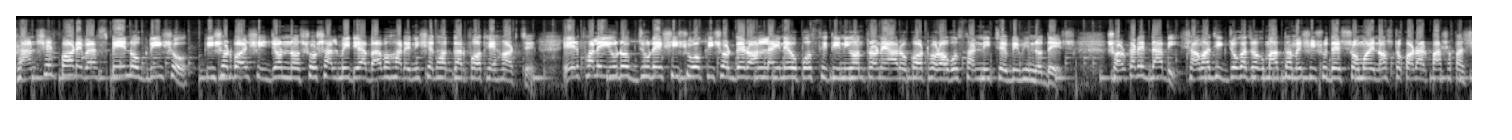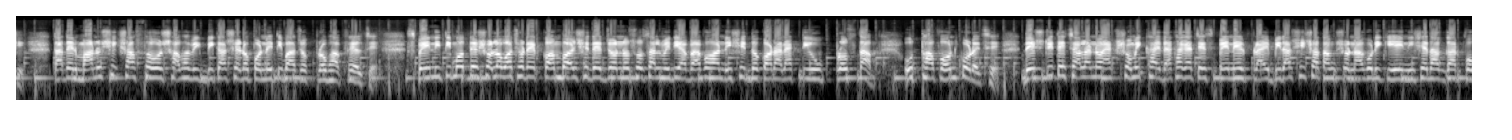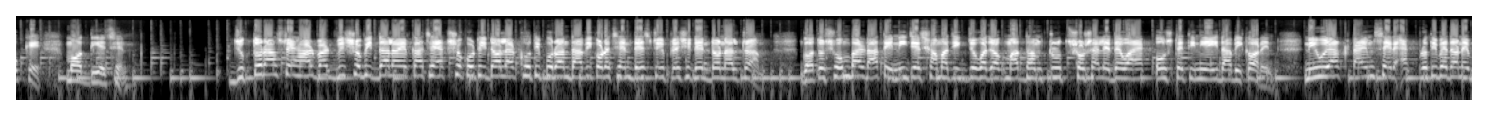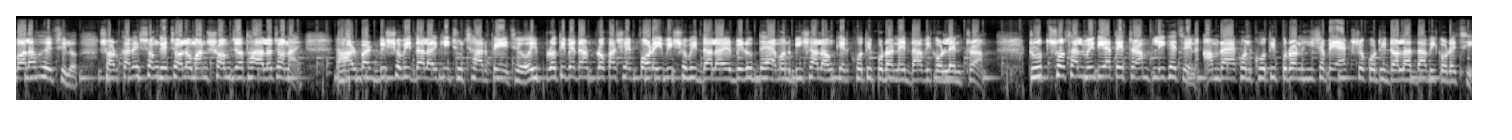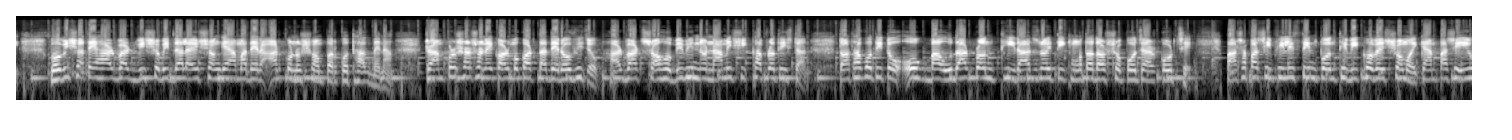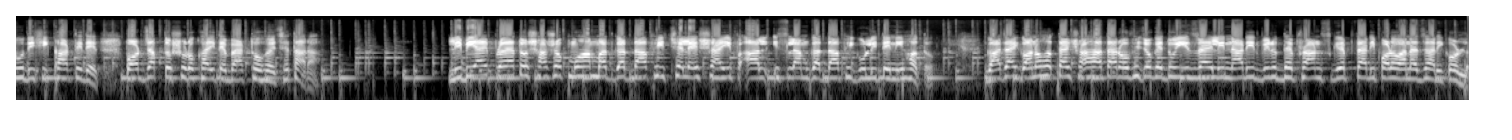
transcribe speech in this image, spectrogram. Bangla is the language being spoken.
ফ্রান্সের পর এবার স্পেন ও গ্রিসও কিশোর বয়সীর জন্য সোশ্যাল মিডিয়া ব্যবহারে নিষেধাজ্ঞার পথে হাঁটছে। এর ফলে ইউরোপ জুড়ে শিশু ও কিশোরদের অনলাইনে উপস্থিতি নিয়ন্ত্রণে আরও কঠোর অবস্থান নিচ্ছে বিভিন্ন দেশ। সরকারের দাবি, সামাজিক যোগাযোগ মাধ্যমে শিশুদের সময় নষ্ট করার পাশাপাশি তাদের মানসিক স্বাস্থ্য ও স্বাভাবিক বিকাশের ওপর নেতিবাচক প্রভাব ফেলছে। স্পেন ইতিমধ্যে ষোলো বছরের কম বয়সীদের জন্য সোশ্যাল মিডিয়া ব্যবহার নিষিদ্ধ করার একটি প্রস্তাব উত্থাপন করেছে। দেশটিতে চালানো এক সমীক্ষায় দেখা গেছে স্পেনের প্রায় বিরাশি শতাংশ নাগরিকই এই নিষেধাজ্ঞার পক্ষে মত দিয়েছেন। যুক্তরাষ্ট্রে হার্ভার্ড বিশ্ববিদ্যালয়ের কাছে একশো কোটি ডলার ক্ষতিপূরণ দাবি করেছেন দেশটির প্রেসিডেন্ট ডোনাল্ড ট্রাম্প। গত সোমবার রাতে নিজের সামাজিক যোগাযোগ মাধ্যম ট্রুথ সোশ্যালে দেওয়া এক পোস্টে তিনি এই দাবি করেন। নিউ ইয়র্ক টাইমসের এক প্রতিবেদনে বলা হয়েছিল, সরকারের সঙ্গে চলমান সমঝোতা আলোচনায় হার্ভার্ড বিশ্ববিদ্যালয় কিছু ছাড় পেয়েছে। ওই প্রতিবেদন প্রকাশের পরেই বিশ্ববিদ্যালয়ের বিরুদ্ধে এমন বিশাল অঙ্কের ক্ষতিপূরণের দাবি করলেন ট্রাম্প। ট্রুথ সোশ্যাল মিডিয়াতে ট্রাম্প লিখেছেন, আমরা এখন ক্ষতিপূরণ হিসেবে একশো কোটি ডলার দাবি করেছি। ভবিষ্যতে হার্ভার্ড বিশ্ববিদ্যালয়ের সঙ্গে আমাদের আর কোনো সম্পর্ক থাকবে না। ট্রাম্প প্রশাসনে কর্মকর্তাদের অভিযোগ, হার্ভার্ড সহ বিভিন্ন নামী শিক্ষা প্রতিষ্ঠান, তথাকথিত ওক বা উদারপন্থী রাজনৈতিক মতাদর্শ প্রচার করছে। পাশাপাশি ফিলিস্তিনপন্থী বিক্ষোভের সময় ক্যাম্পাসে ইহুদি শিক্ষার্থীদের পর্যাপ্ত সুরক্ষা দিতে ব্যর্থ হয়েছে তারা। লিবিয়ায় প্রয়াত শাসক মোহাম্মদ গাদ্দাফির ছেলে সাইফ আল ইসলাম গাদ্দাফি গুলিতে নিহত। গাজায় গণহত্যায় সহায়তার অভিযোগে দুই ইসরায়েলি নারীর বিরুদ্ধে ফ্রান্স গ্রেপ্তারি পরোয়ানা জারি করল।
